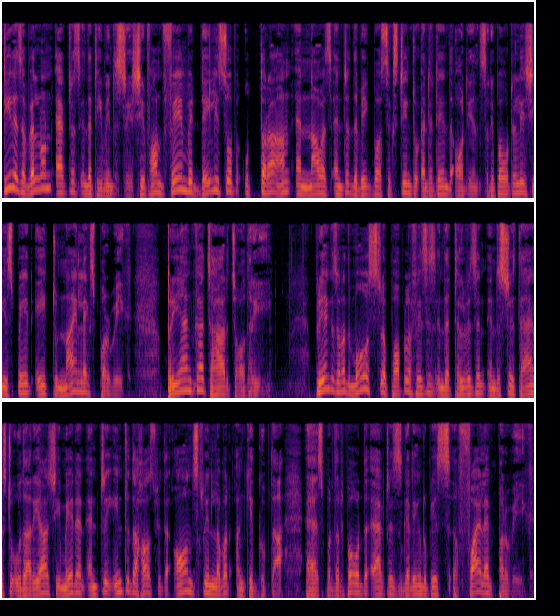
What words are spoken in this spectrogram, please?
Tina is a well-known actress in the TV industry. She found fame with daily soap Uttaran and now has entered the Bigg Boss 16 to entertain the audience. Reportedly, she is paid 8 to 9 lakhs per week. Priyanka Chahar Chaudhary Priyanka is one of the most uh, popular faces in the television industry. Thanks to Udaariyaan, she made an entry into the house with the on-screen lover Ankit Gupta. As per the report, the actress is getting rupees uh, 5 lakh per week.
